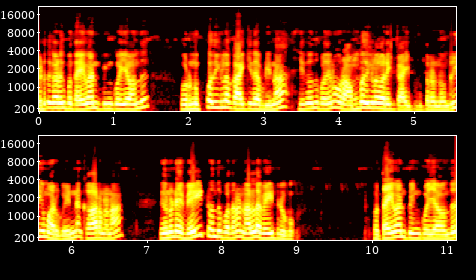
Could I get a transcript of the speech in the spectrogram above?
எடுத்துக்காட்டுக்கு இப்போ தைவான் பிங்க் கொய்யா வந்து ஒரு முப்பது கிலோ காய்க்குது அப்படின்னா இது வந்து பார்த்திங்கன்னா ஒரு ஐம்பது கிலோ வரைக்கும் காய்ப்பு திறன் வந்து அதிகமாக இருக்கும். என்ன காரணம்னா இதனுடைய வெயிட் வந்து பார்த்தோன்னா நல்ல வெயிட் இருக்கும். இப்போ தைவான் பிங்க் கொய்யா வந்து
